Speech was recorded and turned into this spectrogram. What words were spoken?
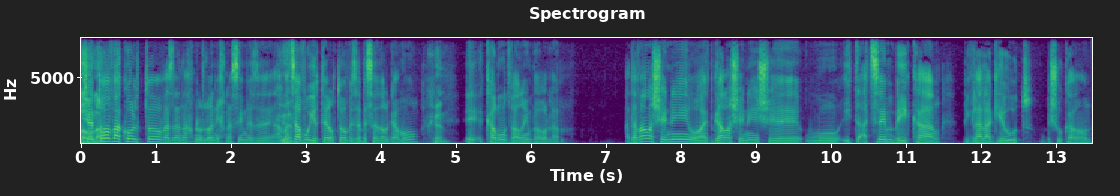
כשטוב הכל טוב, אז אנחנו לא נכנסים לזה. כן. המצב הוא יותר טוב וזה בסדר גמור. כן. קרו דברים בעולם. הדבר השני, או האתגר השני, שהוא התעצם בעיקר בגלל הגאות בשוק ההון,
